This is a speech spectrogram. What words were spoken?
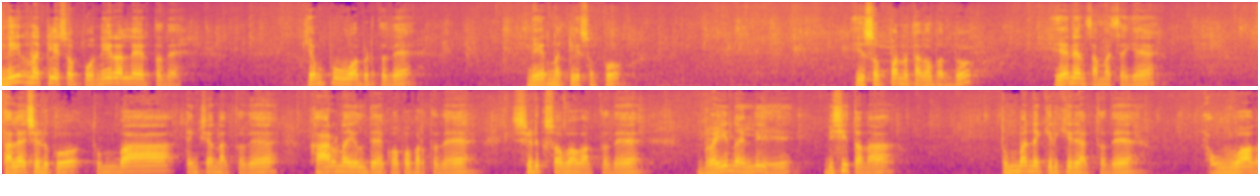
ನೀರು ನಕಲಿ ಸೊಪ್ಪು, ನೀರಲ್ಲೇ ಇರ್ತದೆ. ಕೆಂಪು ಹೂವು ಬಿಡ್ತದೆ. ನೀರು ನಕಲಿ ಸೊಪ್ಪು. ಈ ಸೊಪ್ಪನ್ನು ತಗೊಬಂದು ಏನೇನು ಸಮಸ್ಯೆಗೆ ತಲೆ ಸಿಡುಕು ತುಂಬ ಟೆನ್ಷನ್ ಆಗ್ತದೆ, ಕಾರಣ ಇಲ್ಲದೆ ಕೋಪ ಬರ್ತದೆ, ಸಿಡುಕು ಸ್ವಭಾವ ಆಗ್ತದೆ, ಬ್ರೈನಲ್ಲಿ ಬಿಸಿತನ ತುಂಬಾ ಕಿರಿಕಿರಿ ಆಗ್ತದೆ, ಯಾವಾಗ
